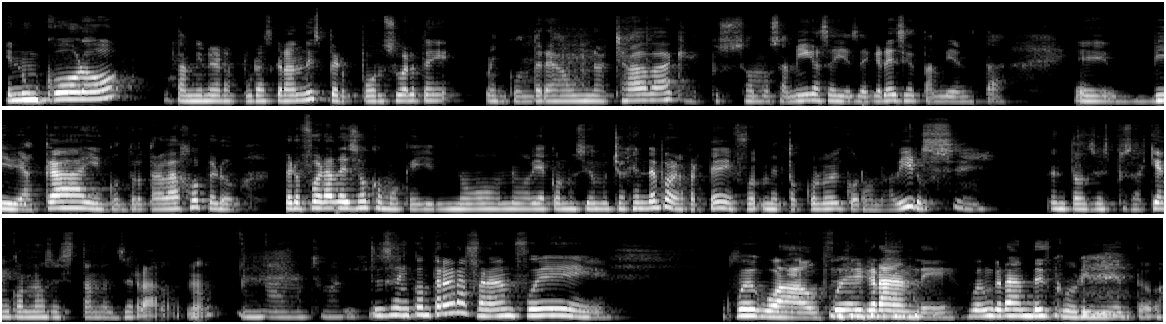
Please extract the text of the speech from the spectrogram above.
en un coro, también era puras grandes, pero por suerte encontré a una chava que pues somos amigas, ella es de Grecia, también está, eh, vive acá y encontró trabajo, pero, pero fuera de eso como que no, no había conocido mucha gente, porque aparte me tocó lo del coronavirus. Sí. Entonces, pues a quién conoces estando encerrado, ¿no? No, mucho más difícil. Entonces, encontrar a Fran fue, fue wow, fue grande, fue un gran descubrimiento.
